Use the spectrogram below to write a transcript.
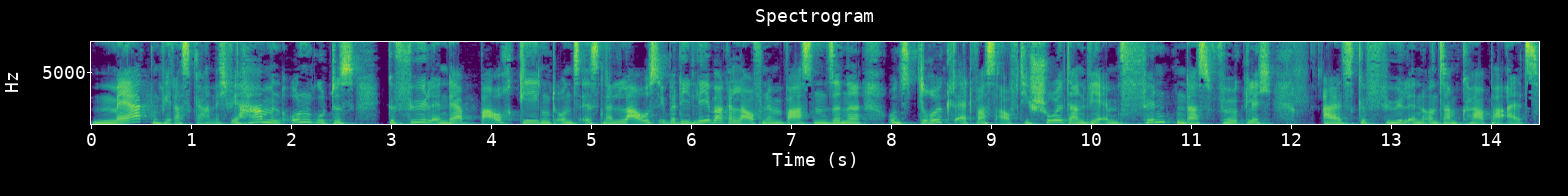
merken wir das gar nicht. Wir haben ein ungutes Gefühl in der Bauchgegend, uns ist eine Laus über die Leber gelaufen im wahrsten Sinne, uns drückt etwas auf die Schultern, wir empfinden das wirklich als Gefühl in unserem Körper, als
